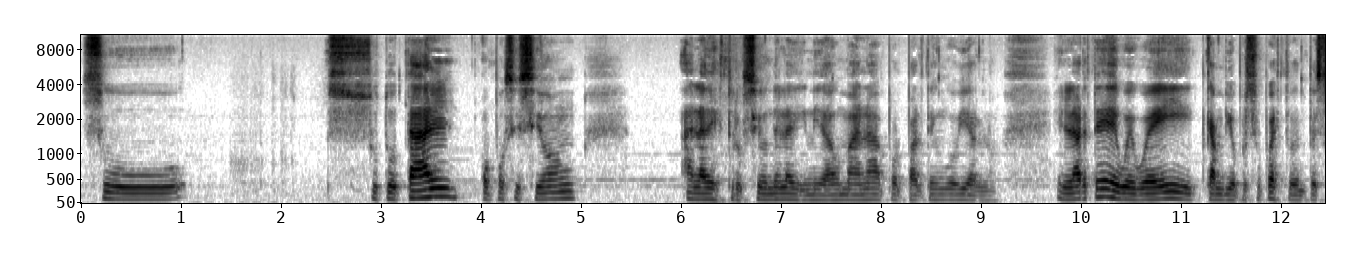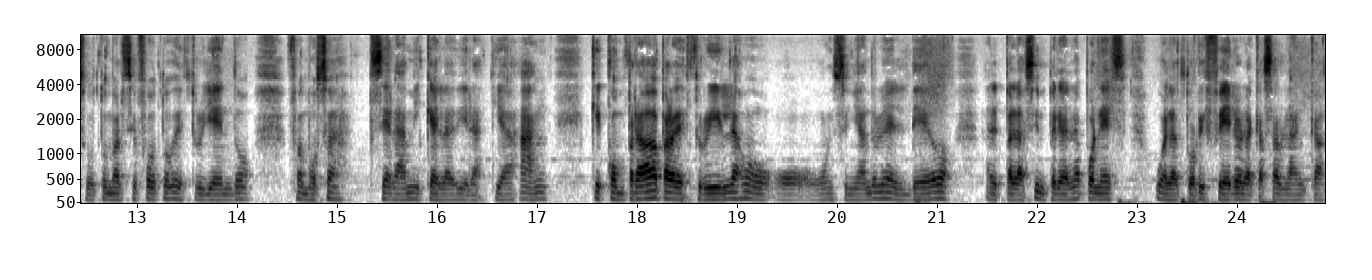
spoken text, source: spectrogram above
su, su total oposición a la destrucción de la dignidad humana por parte de un gobierno. El arte de Weiwei cambió, por supuesto, empezó a tomarse fotos destruyendo famosas cerámicas de la dinastía Han que compraba para destruirlas o, enseñándoles el dedo al Palacio Imperial japonés o a la Torre Eiffel o a la Casa Blanca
